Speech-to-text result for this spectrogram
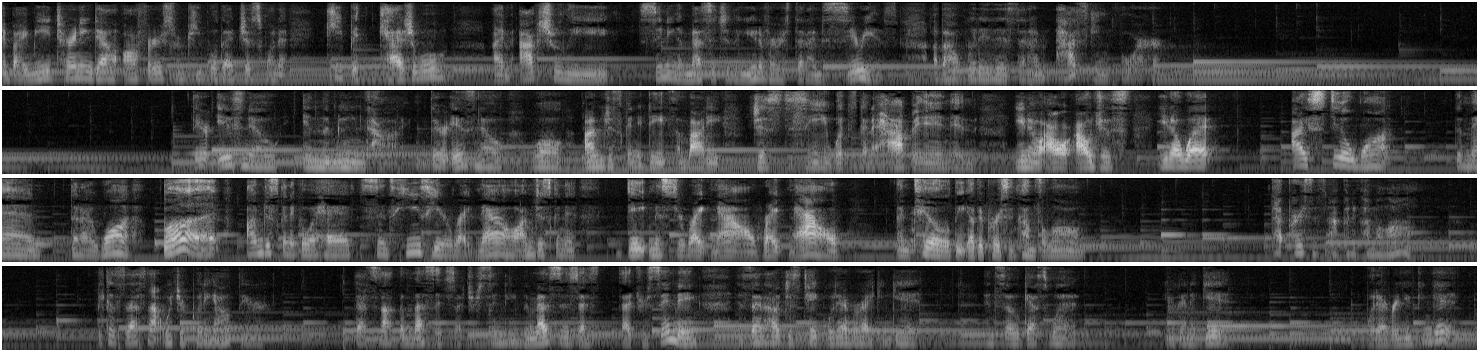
And by me turning down offers from people that just want to keep it casual, I'm actually sending a message to the universe that I'm serious about what it is that I'm asking for. There is no in the meantime. There is no, well, I'm just going to date somebody just to see what's going to happen. And, you know, I'll, I'll just, you know what? I still want the man that I want, but I'm just going to go ahead since he's here right now. I'm just going to date Mr. Right Now, right now, until the other person comes along. That person's not going to come along because that's not what you're putting out there. That's not the message that you're sending. The message that's, that you're sending is that I'll just take whatever I can get. And so, guess what? You're going to get whatever you can get.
